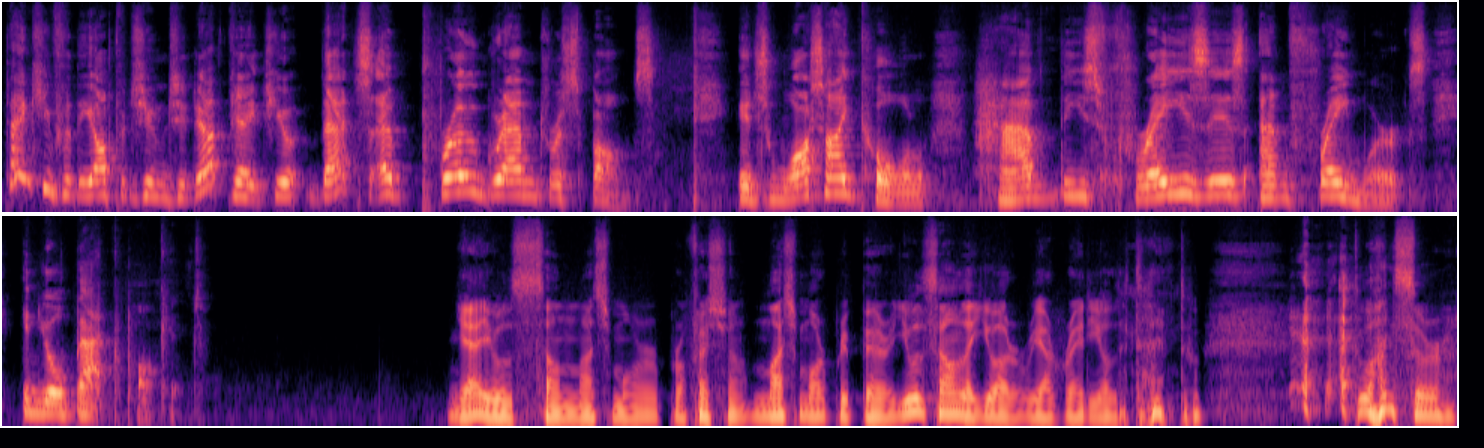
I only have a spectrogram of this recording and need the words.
thank you for the opportunity to update you. That's a programmed response. It's what I call have these phrases and frameworks in your back pocket. Yeah, you will sound much more professional, much more prepared. You will sound like you are, ready all the time to to answer.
